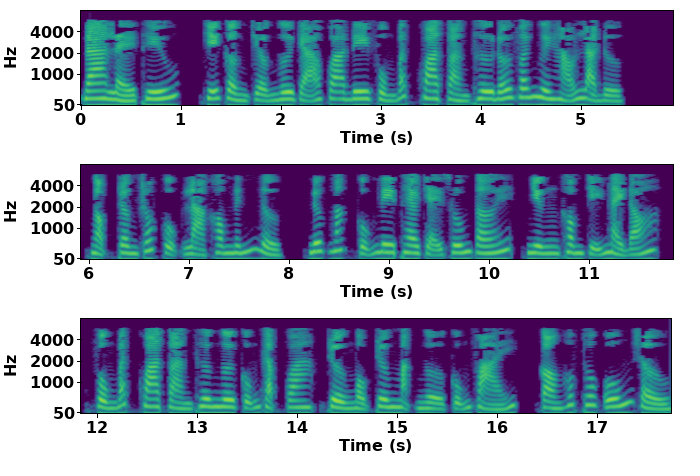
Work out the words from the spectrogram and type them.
đa lệ thiếu, chỉ cần chờ ngươi gả qua đi phùng bách khoa toàn thư đối với ngươi hảo là được. Ngọc Trân rốt cuộc là không nín được, nước mắt cũng đi theo chảy xuống tới, nhưng không chỉ này đó, Phùng Bách Khoa toàn thương ngươi cũng gặp qua, trường một trương mặt ngựa cũng phải, còn hút thuốc uống rượu,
